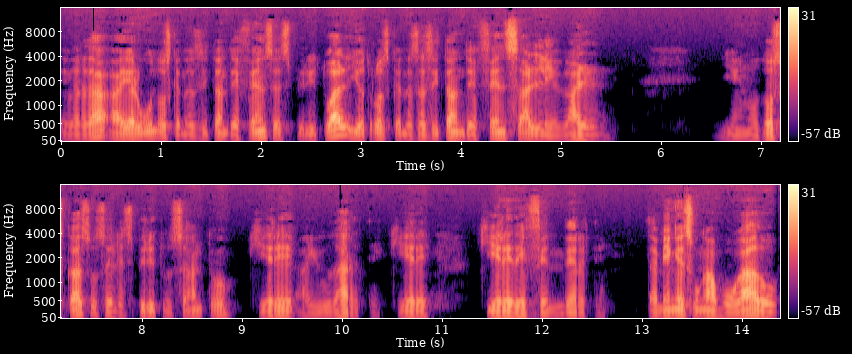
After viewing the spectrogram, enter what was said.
¿verdad? Hay algunos que necesitan defensa espiritual y otros que necesitan defensa legal. Y en los dos casos el Espíritu Santo quiere ayudarte, quiere, quiere defenderte. También es un abogado.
